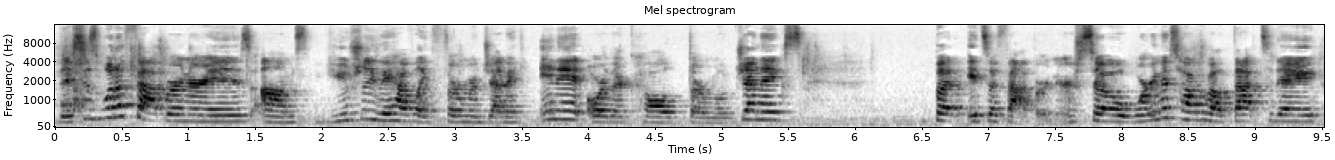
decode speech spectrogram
this is what a fat burner is. Um, usually they have like thermogenic in it or they're called thermogenics but it's a fat burner. So we're going to talk about that today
